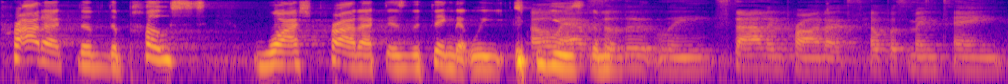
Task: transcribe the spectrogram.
product the the post wash product is the thing that we oh, use. Absolutely. The Styling products help us maintain.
